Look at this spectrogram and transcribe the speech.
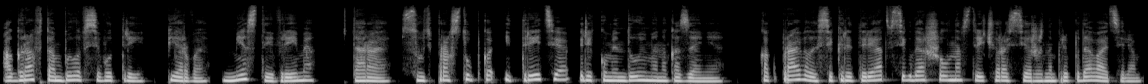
А граф там было всего три. Первое — место и время. Вторая — суть проступка. И третье — рекомендуемое наказание. Как правило, секретариат всегда шел навстречу рассерженным преподавателям.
